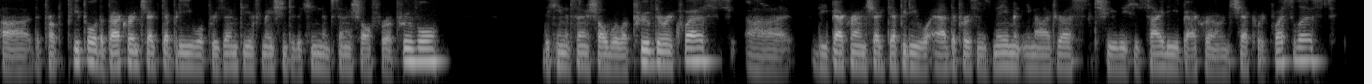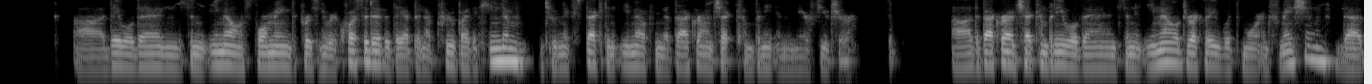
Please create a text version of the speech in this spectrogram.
uh, the proper people, the background check deputy will present the information to the Kingdom Seneschal for approval. The Kingdom Seneschal will approve the request. Uh, the background check deputy will add the person's name and email address to the society background check request list. Uh, they will then send an email informing the person who requested it that they have been approved by the kingdom and to expect an email from the background check company in the near future. Uh, the background check company will then send an email directly with more information that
